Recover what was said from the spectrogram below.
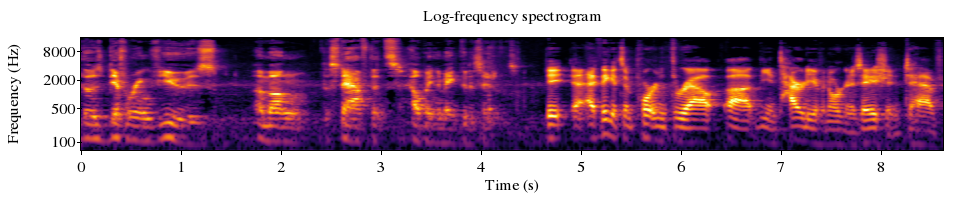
those differing views among the staff that's helping to make the decisions? It, I think it's important throughout uh, the entirety of an organization to have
